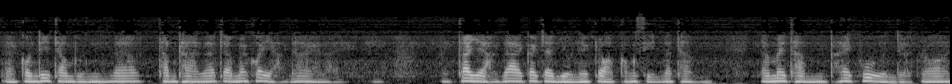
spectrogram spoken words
แต่คนที่ทำบุญแล้วทำทานแล้วจะไม่ค่อยอยากได้อะไร ถ้าอยากได้ก็จะอยู่ในกรอบของศีลธรรมจะไม่ทำให้ผู้อื่นเดือดร้อน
